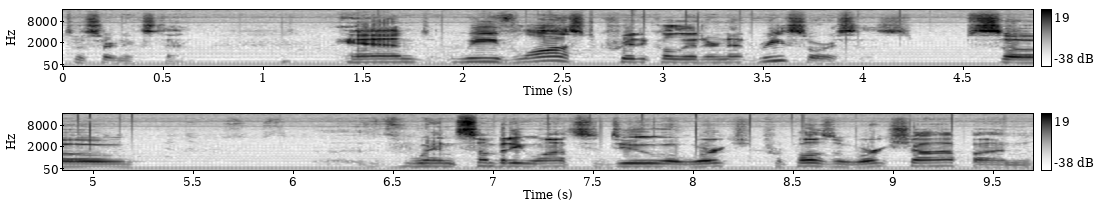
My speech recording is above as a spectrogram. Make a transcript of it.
to a certain extent. And we've lost critical internet resources. So uh, when somebody wants to do a work, propose a workshop on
